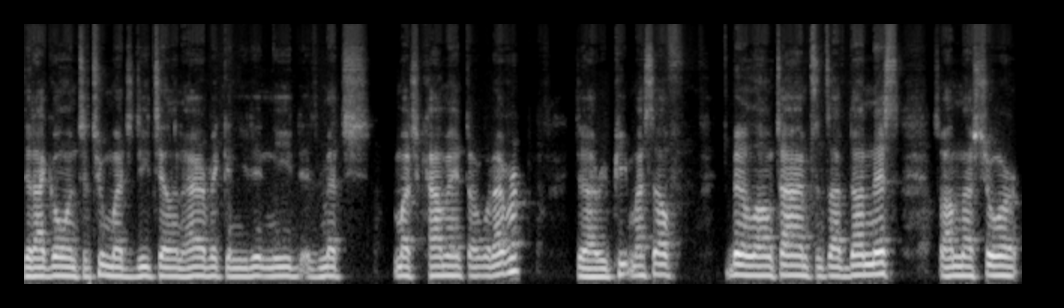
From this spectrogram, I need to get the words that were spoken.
did I go into too much detail in Arabic and you didn't need as much much comment or whatever? Did I repeat myself? It's been a long time since I've done this, so I'm not sure.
